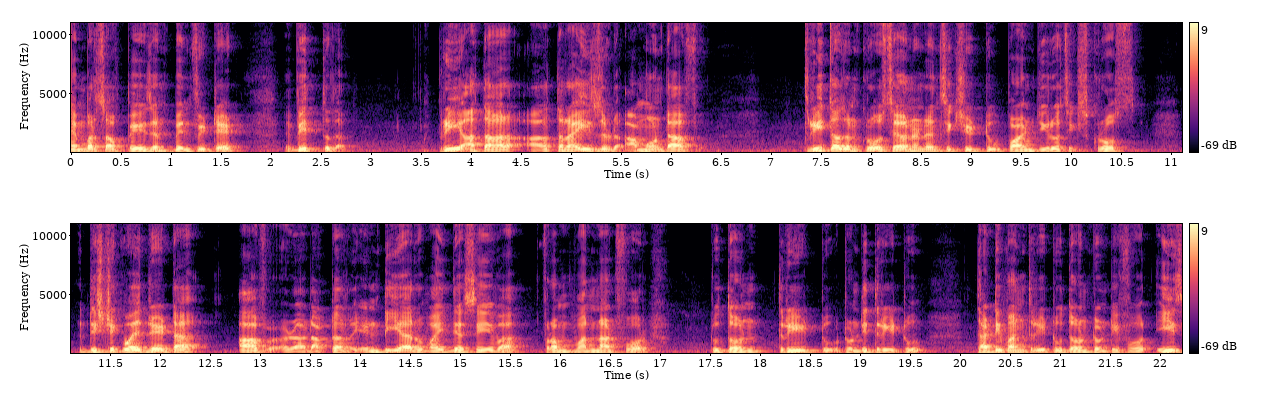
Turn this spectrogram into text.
numbers of patient benefited with the pre అథా authorized amount of three thousand crores seven hundred sixty two point zero six crores district wise data of doctor NTR Vaidya Seva from one nought four two thousand three two twenty three to thirty one three two thousand twenty four is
